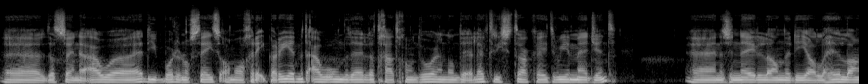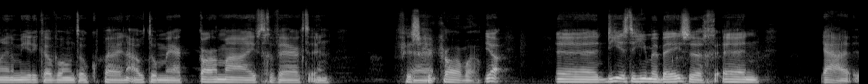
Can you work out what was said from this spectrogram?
Eh, dat zijn de oude, hè, die worden nog steeds allemaal gerepareerd met oude onderdelen. Dat gaat gewoon door. En dan de elektrische tak heet Reimagined. En dat is een Nederlander die al heel lang in Amerika woont. Ook bij een automerk Karma heeft gewerkt. En Fisker Eh, Karma. ja, eh, die is er hiermee bezig. En ja, eh,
